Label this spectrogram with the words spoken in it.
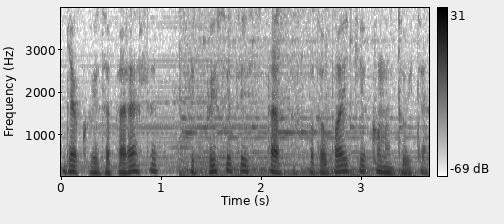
Дякую за перегляд, підписуйтесь, ставте вподобайки, коментуйте.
